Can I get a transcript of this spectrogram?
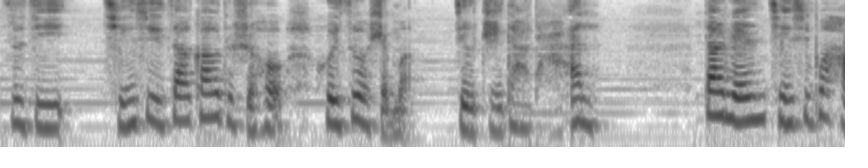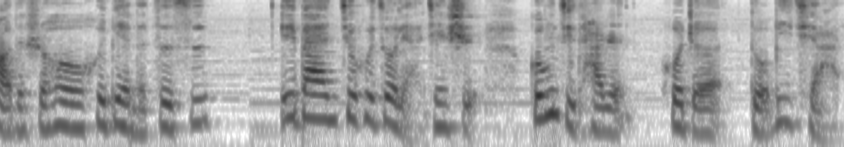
自己情绪糟糕的时候会做什么，就知道答案了。当人情绪不好的时候，会变得自私，一般就会做两件事：攻击他人或者躲避起来。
